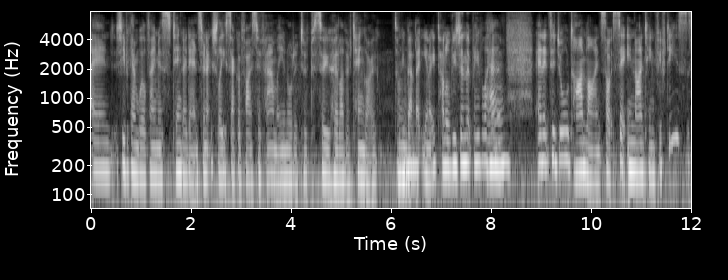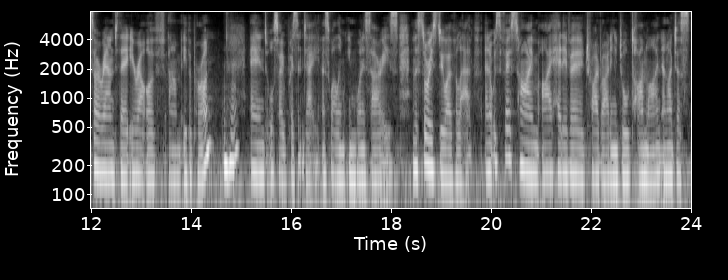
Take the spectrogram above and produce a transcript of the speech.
and she became a world famous tango dancer and actually sacrificed her family in order to pursue her love of tango. Talking about mm-hmm. that, you know, tunnel vision that people have, mm-hmm. and it's a dual timeline. So it's set in 1950s, so around the era of um, Eva Peron, mm-hmm. and also present day as well in, in Buenos Aires. And the stories do overlap. And it was the first time I had ever tried writing a dual timeline, and I just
